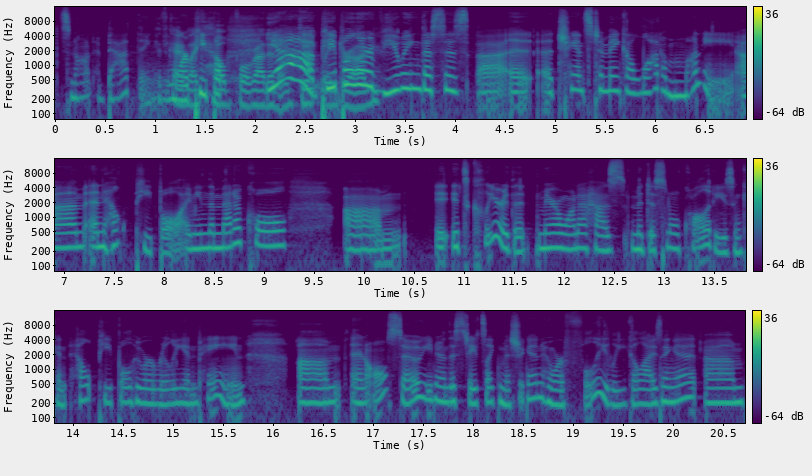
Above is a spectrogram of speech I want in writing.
it's not a bad thing It's anymore. kind of like people, helpful rather yeah, people are viewing this as uh, a, a chance to make a lot of money um, and help people. I mean, the medical. Um, it, it's clear that marijuana has medicinal qualities and can help people who are really in pain. Um, and also, you know, the states like Michigan who are fully legalizing it, um,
